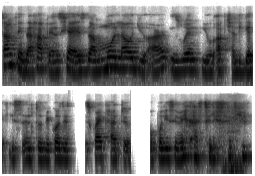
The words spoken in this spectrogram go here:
something that happens here is the more loud you are is when you actually get listened to because it's quite hard to for policymakers to listen to you.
